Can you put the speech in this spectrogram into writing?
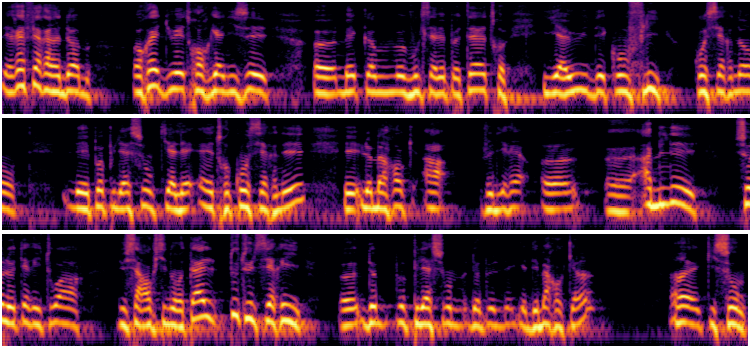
les référendums auraient dû être organisés, euh, mais comme vous le savez peut-être, il y a eu des conflits concernant les populations qui allaient être concernées, et le Maroc a, je dirais, amené sur le territoire du Sahara occidental toute une série euh, de populations, il y a des Marocains hein, qui sont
